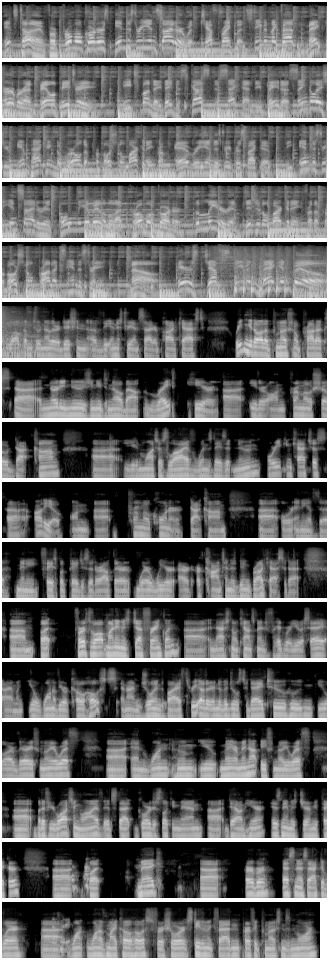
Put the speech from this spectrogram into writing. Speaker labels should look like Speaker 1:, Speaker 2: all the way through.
Speaker 1: It's time for Promo Corner's Industry Insider with Jeff Franklin, Stephen McFadden, Meg Erber, and Bill Petrie. Each Monday, they discuss, dissect, and debate a single issue impacting the world of promotional marketing from every industry perspective. The Industry Insider is only available at Promo Corner, the leader in digital marketing for the promotional products industry. Now, here's Jeff, Stephen, Meg, and Bill.
Speaker 2: Welcome to another edition of the Industry Insider podcast where you can get all the promotional products, uh, nerdy news you need to know about right here, uh, either on promoshow.com. Uh, you can watch us live Wednesdays at noon, or you can catch us uh, audio on uh, promocorner.com. Uh, or any of the many Facebook pages that are out there where we're our, our content is being broadcasted at. Um, but First of all, my name is Jeff Franklin, uh, National Accounts Manager for Hidware USA. I am a, you're one of your co-hosts, and I'm joined by three other individuals today, two whom you are very familiar with, uh, and one whom you may or may not be familiar with. Uh, but if you're watching live, it's that gorgeous-looking man uh, down here. His name is Jeremy Picker. Uh, but Meg uh, Erber, S&S Activewear, one one of my co-hosts for sure. Stephen McFadden, Perfect Promotions and more.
